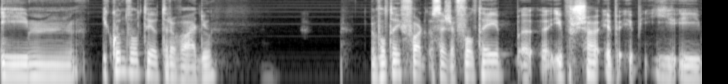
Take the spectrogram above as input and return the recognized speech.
E, hum, e quando voltei ao trabalho, voltei forte, ou seja, voltei e puxar e,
